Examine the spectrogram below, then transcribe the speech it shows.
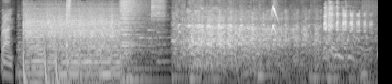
Run.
